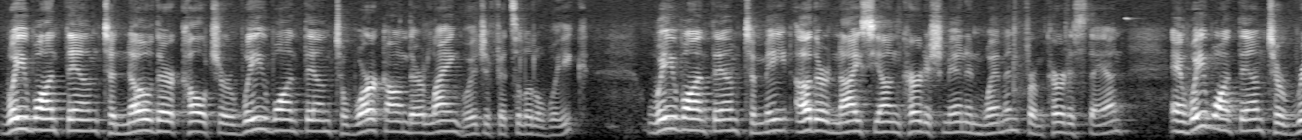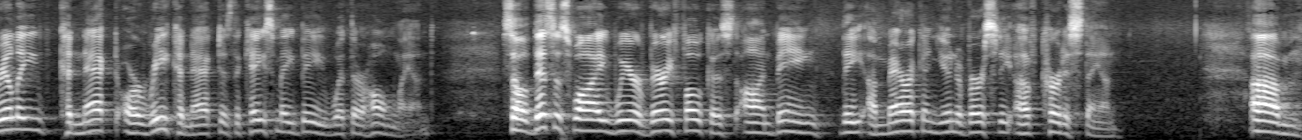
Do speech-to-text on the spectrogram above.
We want them to know their culture. We want them to work on their language if it's a little weak. We want them to meet other nice young Kurdish men and women from Kurdistan and we want them to really connect or reconnect, as the case may be, with their homeland. So, this is why we're very focused on being the American University of Kurdistan. Um,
